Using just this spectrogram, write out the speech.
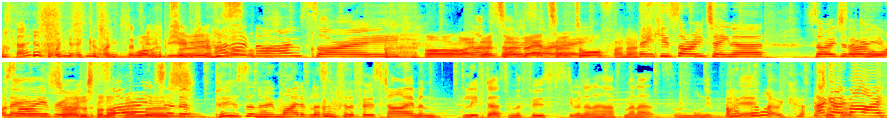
Okay. we are going to What be beautiful. I don't know. I'm sorry. All right, I'm that's so it. That's sorry. it. It's all finished. Thank you. Sorry, Tina. Sorry to Sorry, the cornies. sorry, everyone. Sorry to spin-off Sorry members. to the person who might have listened for the first time and left us in the first seven and a half minutes, and we'll never be I back. feel like we can't. okay, okay. bye.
